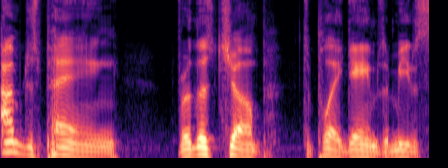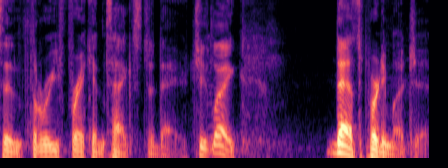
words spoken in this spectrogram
I'm just paying for this chump to play games and me to send three freaking texts a day. She's like, that's pretty much it.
